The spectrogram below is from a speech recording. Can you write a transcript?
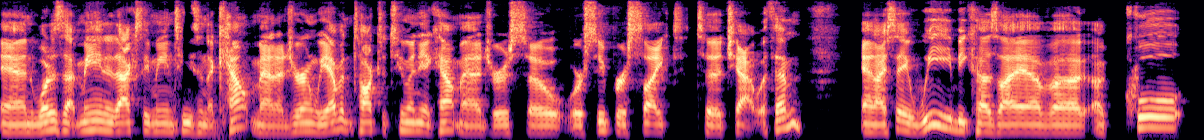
And what does that mean? It actually means he's an account manager. And we haven't talked to too many account managers. So we're super psyched to chat with him. And I say we because I have a, a cool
